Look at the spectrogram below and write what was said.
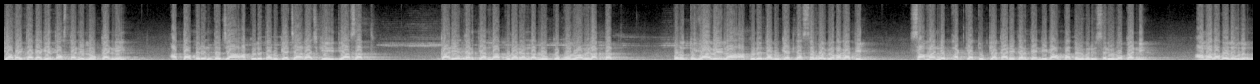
त्या बैठका घेत असताना लोकांनी आतापर्यंतच्या अकोले तालुक्याच्या राजकीय इतिहासात कार्यकर्त्यांना पुढाऱ्यांना लोक बोलवावे लागतात. परंतु ह्या वेळेला अकोले तालुक्यातल्या सर्व विभागातील सामान्य फाटक्या तुटक्या कार्यकर्त्यांनी गाव पातळीवरील सर्व लोकांनी आम्हाला बोलवलं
